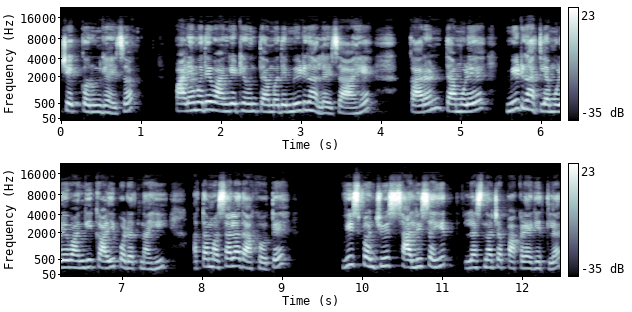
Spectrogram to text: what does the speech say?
चेक करून घ्यायचं. पाण्यामध्ये वांगे ठेवून त्यामध्ये मीठ घालायचं आहे. कारण त्यामुळे मीठ घातल्यामुळे वांगी काळी पडत नाही. आता मसाला दाखवते. वीस पंचवीस सालीसहित लसणाच्या पाकळ्या घेतल्यात.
